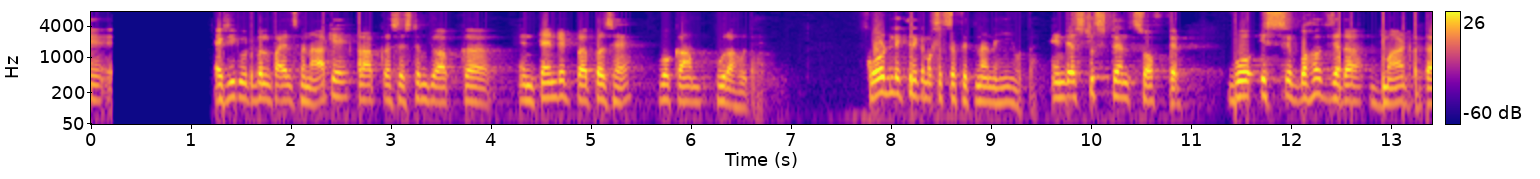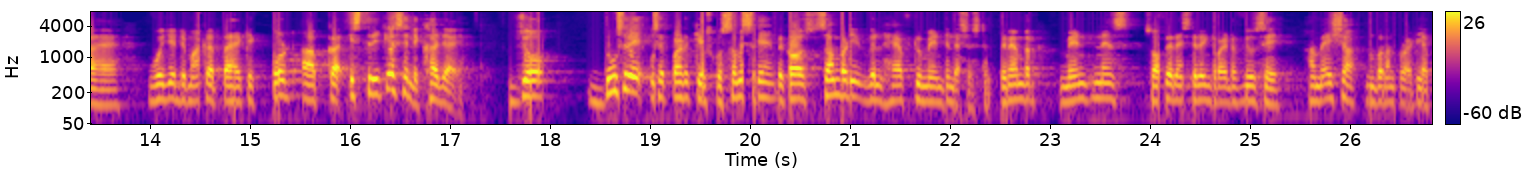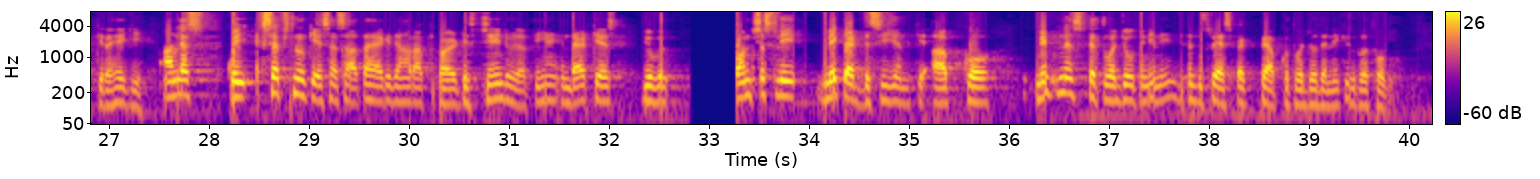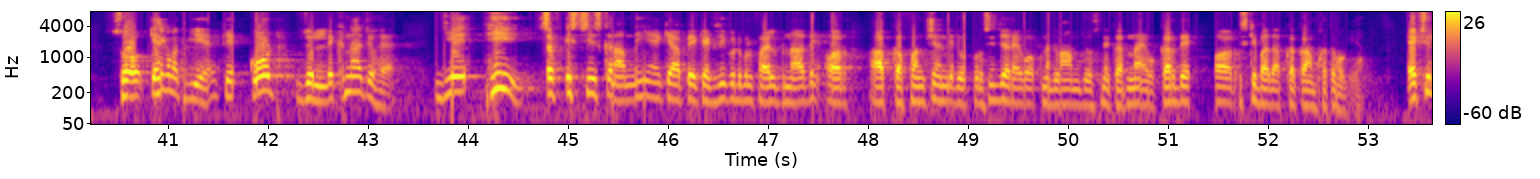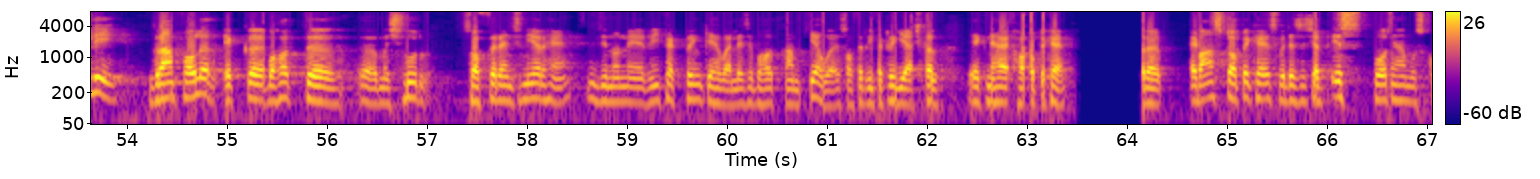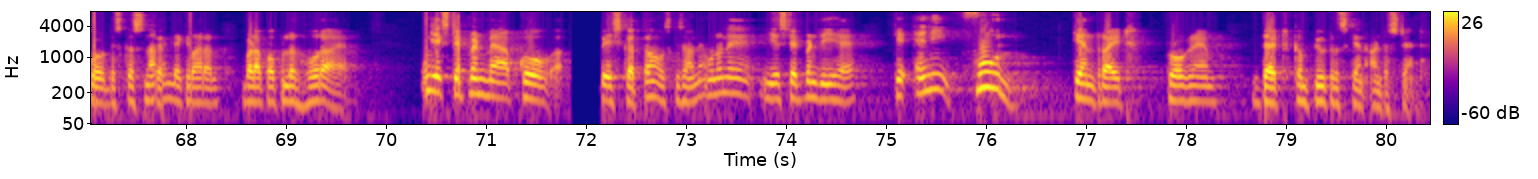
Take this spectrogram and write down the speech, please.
بنا کے اور آپ کا سسٹم جو آپ کا انٹینڈیڈ پرپز ہے وہ کام پورا ہو جائے کوڈ لکھنے کا مقصد صرف اتنا نہیں ہوتا انڈسٹری اسٹرینتھ سافٹ ویئر وہ اس سے بہت زیادہ ڈیمانڈ کرتا ہے وہ یہ ڈیمانڈ کرتا ہے کہ کوڈ آپ کا اس طریقے سے لکھا جائے جو دوسرے اسے پڑھ کے اس کو سمجھ سکیں because somebody will have to maintain the system remember maintenance software point of view سے ہمیشہ نمبر ون پرائرٹی آپ کی رہے گی انلیس کوئی ایکسپشنل کیس ایسا آتا ہے کہ جہاں پر آپ کی پرائرٹیز چینج ہو جاتی ہیں in that case you will consciously make that decision کہ آپ کو مینٹیننس پہ توجہ دینی جتنے دوسرے اسپیکٹ پہ آپ کو توجہ دینے کی ضرورت ہوگی سو so, کہنے کا مطلب یہ ہے کہ کوڈ جو لکھنا جو ہے یہ ہی صرف اس چیز کا نام نہیں ہے کہ آپ ایک ایگزیکٹیبل فائل بنا دیں اور آپ کا فنکشن جو پروسیجر ہے وہ اپنا جو کام جو اس نے کرنا ہے وہ کر دے اور اس کے بعد آپ کا کام ختم ہو گیا ایکچولی گرام فاولر ایک بہت مشہور سافٹ ویئر انجینئر ہیں جنہوں نے ریفیکٹرنگ کے حوالے سے بہت کام کیا ہوا ہے سافٹ ویئر آج کل ایک نیا ٹاپک ہے ایڈوانس ٹاپک ہے اس اس وجہ سے شاید میں ہم اس کو ڈسکس نہ کریں لیکن بہرحال بڑا پاپولر ہو رہا ہے ایک اسٹیٹمنٹ میں آپ کو پیش کرتا ہوں اس کے سامنے انہوں نے یہ اسٹیٹمنٹ دی ہے کہ any fool can write program that computers can understand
